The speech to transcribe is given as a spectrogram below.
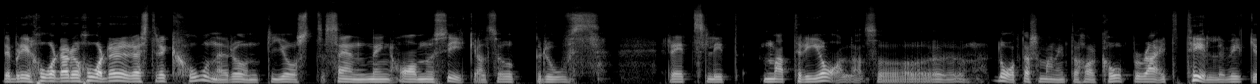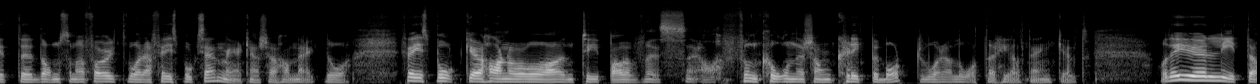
Det blir hårdare och hårdare restriktioner runt just sändning av musik, alltså upprovsrättsligt material, alltså låtar som man inte har copyright till, vilket eh, de som har följt våra Facebook-sändningar kanske har märkt då. Facebook eh, har någon typ av ja, funktioner som klipper bort våra låtar helt enkelt. Och det är ju lite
